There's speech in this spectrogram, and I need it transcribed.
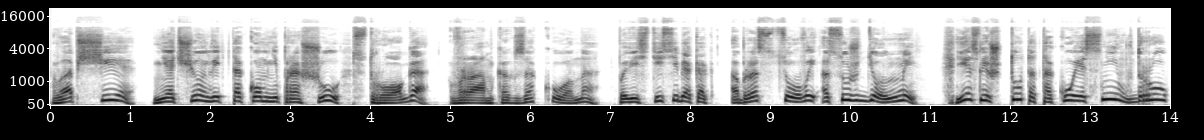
Вообще ни о чем ведь таком не прошу, строго, в рамках закона. Повести себя как образцовый осужденный». Если что-то такое с ним вдруг,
